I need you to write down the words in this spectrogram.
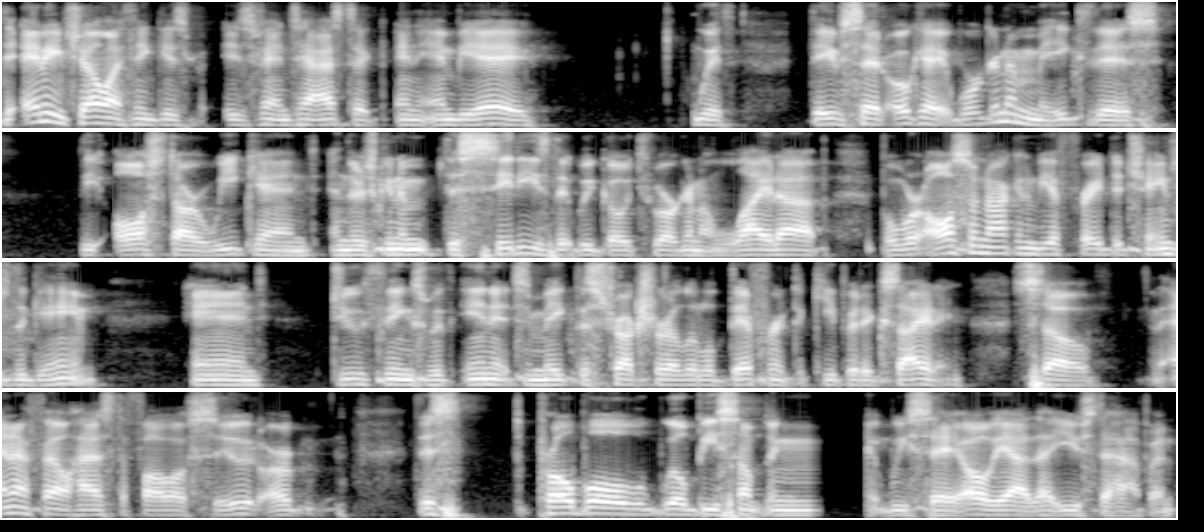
The NHL, I think, is is fantastic. And NBA, with they've said, okay, we're going to make this the All Star Weekend, and there's going to the cities that we go to are going to light up, but we're also not going to be afraid to change the game. And do things within it to make the structure a little different to keep it exciting. So the NFL has to follow suit, or this Pro Bowl will be something that we say, oh yeah, that used to happen.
